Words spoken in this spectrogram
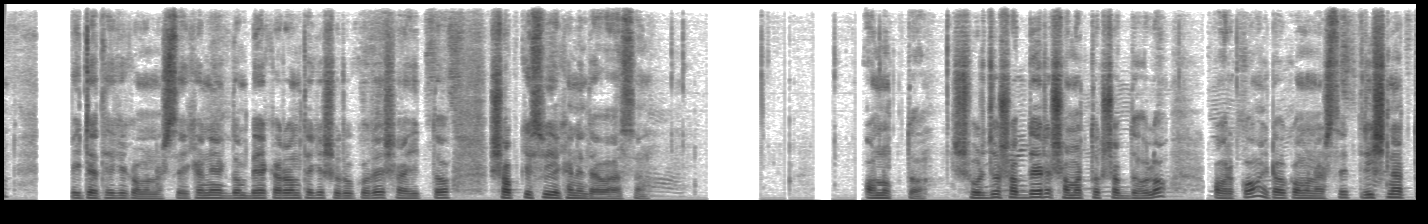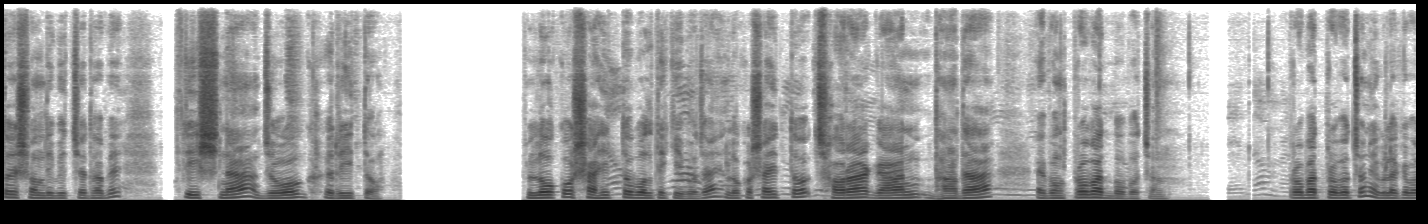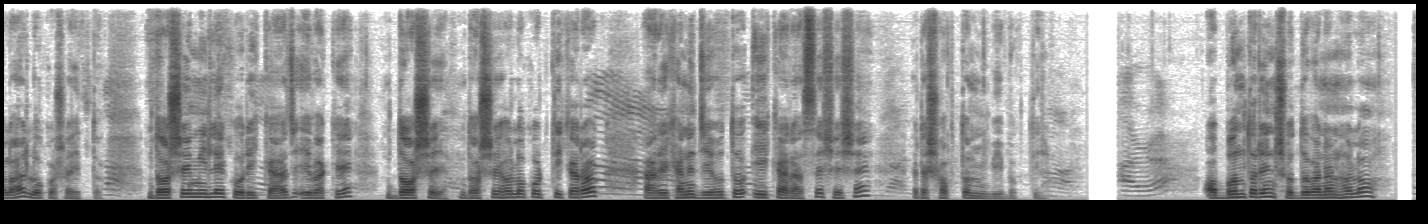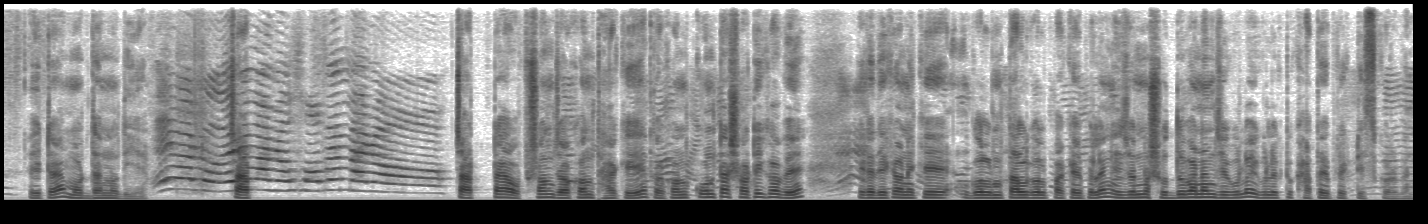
এটা থেকে কমন আসছে। এখানে একদম ব্যাকরণ থেকে শুরু করে সাহিত্য সব কিছুই এখানে দেওয়া আছে। অনুক্ত। সূর্য শব্দের সমার্থক শব্দ হলো অর্ক, এটাও কমন আসছে। তৃষ্ণার্ত এর সন্ধি বিচ্ছেদ হবে। তৃষ্ণা যোগ ঋত। লোকসাহিত্য বলতে কি বোঝায়? লোকসাহিত্য ছড়া, গান, ধাঁধা এবং প্রবাদ প্রবচন। প্রবাদ প্রবচন এগুলাকে বলা হয় লোকসাহিত্য। দশে মিলে করি কাজ, এ বাক্যে দশে। দশে হলো কর্তিকারক, আর এখানে যেহেতু একার আছে, শেষে এটা সপ্তমী বিভক্তি। অভ্যন্তরীণ শুদ্ধ বানান হলো এটা মূর্ধান্য দিয়ে। চার, চারটা অপশন যখন থাকে, তখন কোনটা সঠিক হবে এটা দেখে অনেকে গোল, তাল গোল পাকায় পেলেন এই জন্য শুদ্ধ বানান যেগুলো, এগুলো একটু খাতায় প্র্যাকটিস করবেন।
